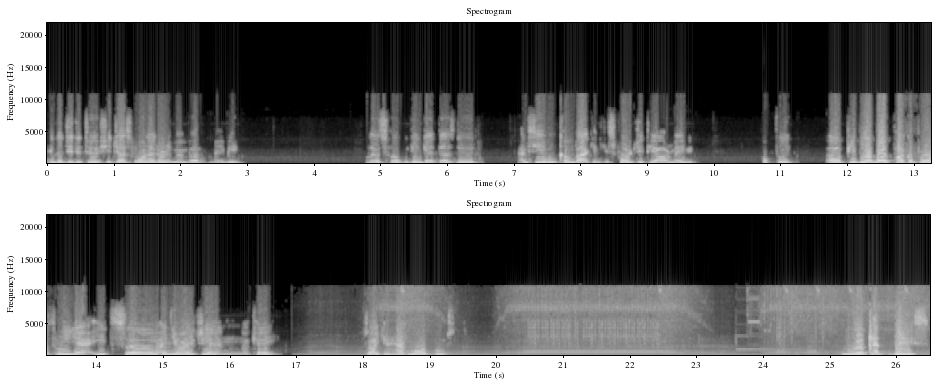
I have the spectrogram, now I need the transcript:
In the GT2 she just won, I don't remember, maybe. Let's hope we can get this dude. And she will come back in his 4 GTR maybe. Hopefully. Uh, people about Paco Pro 3, yeah, it's uh, a new IGN, okay? So I can have more boost. Look at this!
